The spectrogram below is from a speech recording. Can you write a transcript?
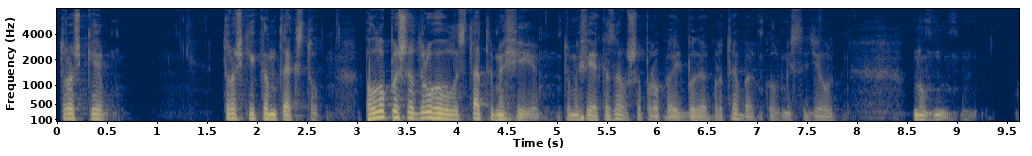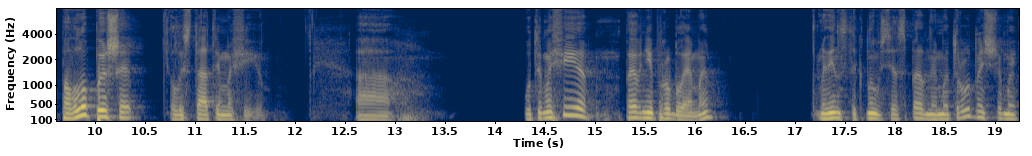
трошки, трошки контексту. Павло пише другого листа Тимофію. Тимофія казав, що проповідь буде про тебе, коли ми сиділи. Ну, Павло пише листа Тимофію. А, у Тимофія певні проблеми. Він стикнувся з певними труднощами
